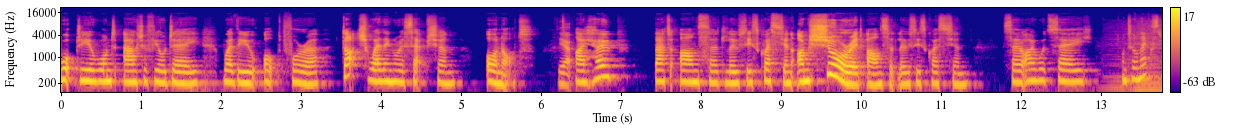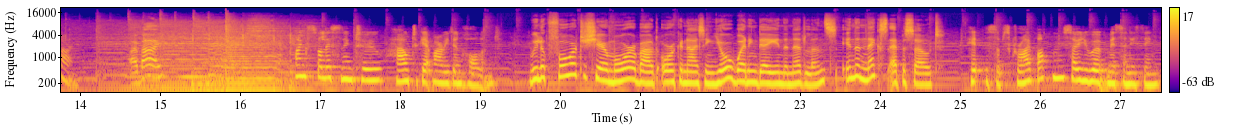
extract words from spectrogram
What do you want out of your day? Whether you opt for a Dutch wedding reception or not. Yeah. I hope that answered Lucy's question. I'm sure it answered Lucy's question. So I would say until next time. bye bye. Thanks for listening to How to Get Married in Holland. We look forward to share more about organizing your wedding day in the Netherlands in the next episode. Hit the subscribe button so you won't miss anything.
